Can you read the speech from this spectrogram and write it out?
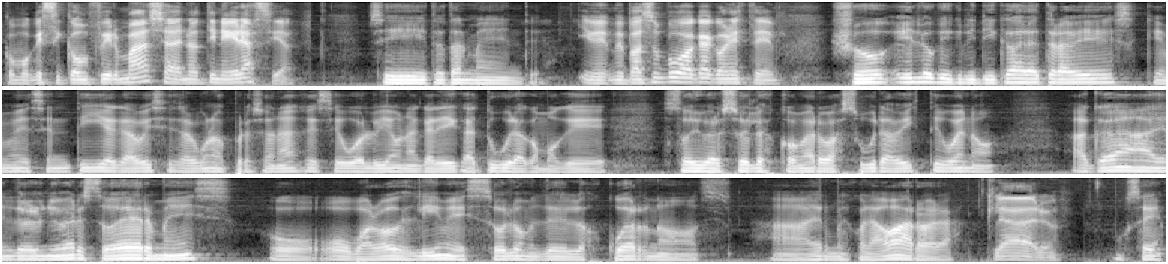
Como que si confirmás ya no tiene gracia. Sí, totalmente. Y me, pasó un poco acá con este. Yo es lo que criticaba la otra vez, que me sentía que a veces algunos personajes se volvían una caricatura, como que soy Versuelo es comer basura, ¿viste? Bueno, acá dentro del universo Hermes o, o Barbados Slim es solo de los cuernos a Hermes con la Bárbara. Claro. No sé.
